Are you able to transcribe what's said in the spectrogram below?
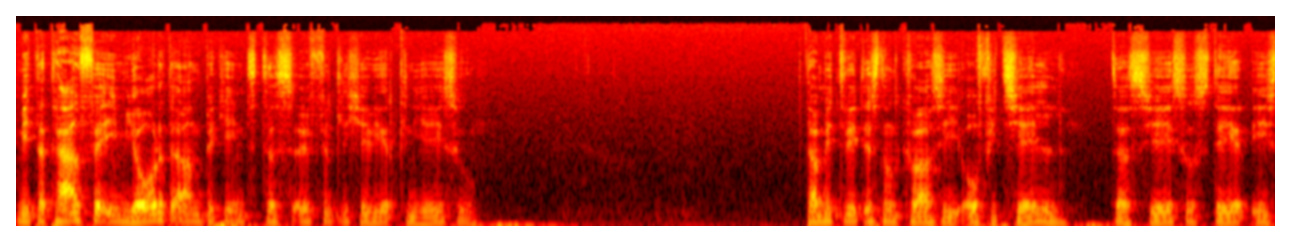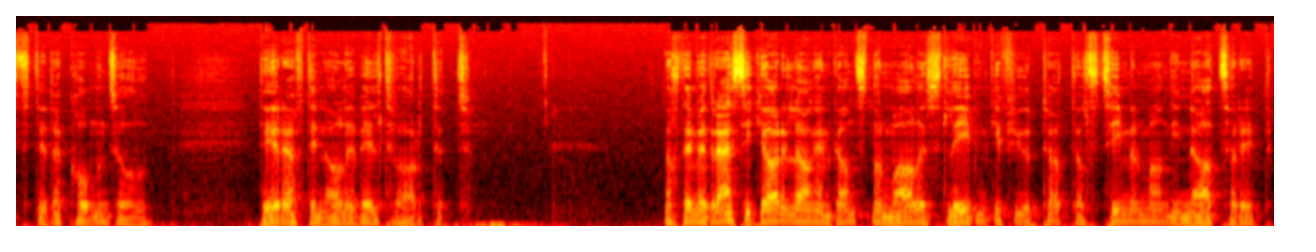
mit der Taufe im Jordan beginnt das öffentliche Wirken Jesu. Damit wird es nun quasi offiziell, dass Jesus der ist, der da kommen soll, der auf den alle Welt wartet. Nachdem er 30 Jahre lang ein ganz normales Leben geführt hat als Zimmermann in Nazareth,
